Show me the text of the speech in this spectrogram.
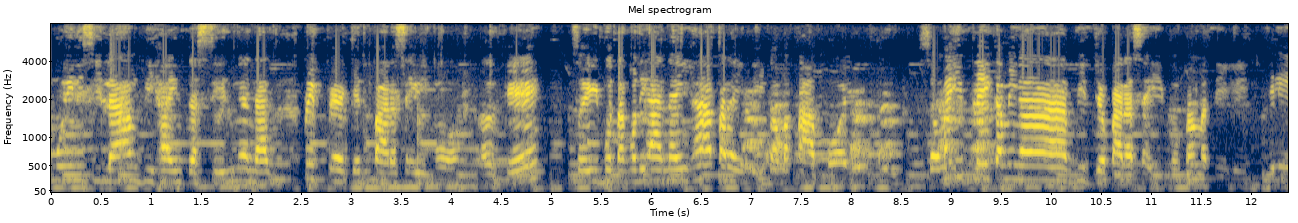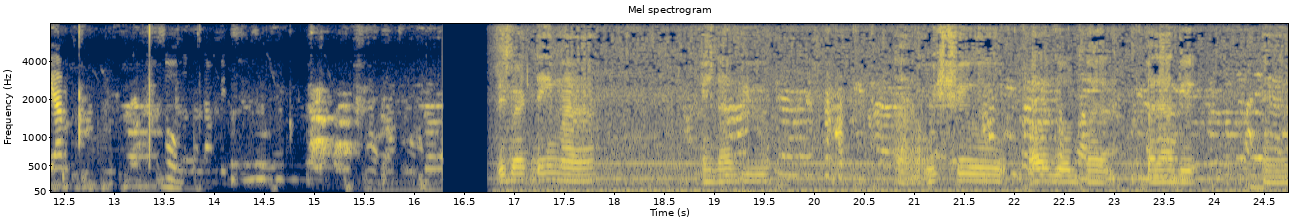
amoy ni sila ang behind the scene nga nag-prepare din para sa imo. Okay? So, ibutan ko ni Anay ha, para hindi ka makapoy. So, may i-play kami nga video para sa imo, pamatili. Happy birthday, Ma. I love you. Uh, wish you all good health palagi. And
